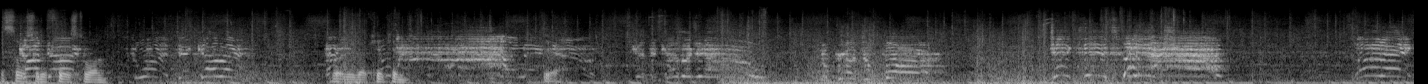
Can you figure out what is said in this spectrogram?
It's also the first one. Squad, take cover! Where did I kick him? Yeah. Get the cover now! Take this, bitch! Loading!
